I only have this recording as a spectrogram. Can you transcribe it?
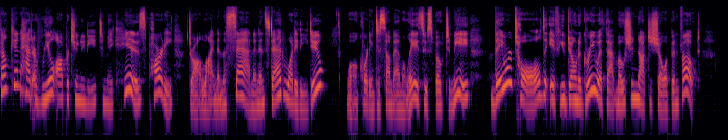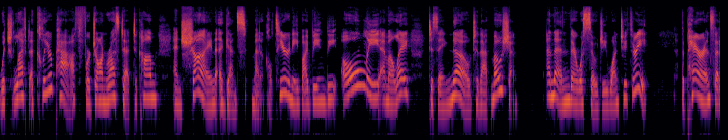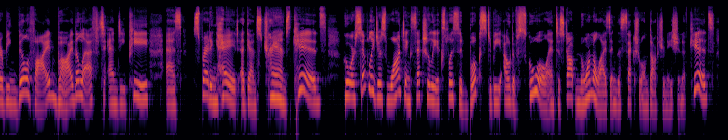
Falcon had a real opportunity to make his party draw a line in the sand. And instead, what did he do? Well, according to some MLAs who spoke to me, they were told if you don't agree with that motion, not to show up and vote, which left a clear path for John Rustad to come and shine against medical tyranny by being the only MLA to say no to that motion. And then there was SOGI 123 the parents that are being vilified by the left NDP as spreading hate against trans kids who are simply just wanting sexually explicit books to be out of school and to stop normalizing the sexual indoctrination of kids,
